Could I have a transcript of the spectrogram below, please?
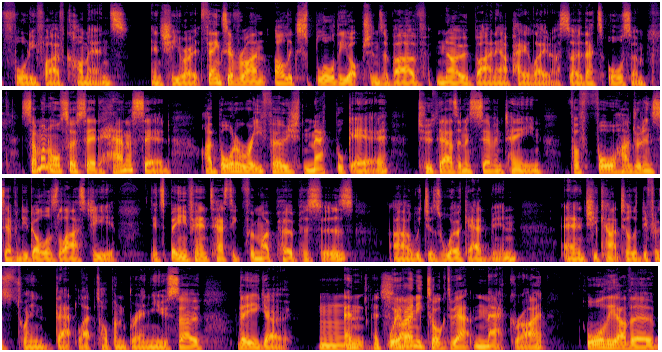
45 comments and she wrote, Thanks everyone. I'll explore the options above. No, buy now, pay later. So that's awesome. Someone also said, Hannah said, I bought a refurbished MacBook Air 2017 for $470 last year. It's been fantastic for my purposes uh, which is work admin, and she can't tell the difference between that laptop and brand new. So there you go. Mm, and we've like- only talked about Mac, right? All the other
